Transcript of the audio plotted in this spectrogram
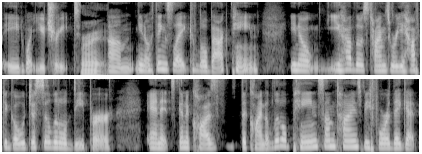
aid what you treat." Right. um, you know, things like low back pain. You know, you have those times where you have to go just a little deeper and it's going to cause the client a little pain sometimes before they get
